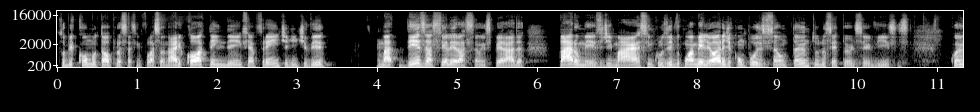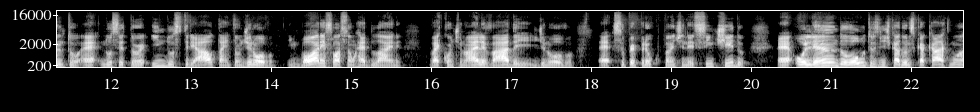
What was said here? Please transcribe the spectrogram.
sobre como está o processo inflacionário, qual a tendência à frente. A gente vê uma desaceleração esperada para o mês de março, inclusive com a melhora de composição tanto no setor de serviços quanto é, no setor industrial. Tá? Então, de novo, embora a inflação headline vai continuar elevada e, de novo, é super preocupante nesse sentido. É, olhando outros indicadores que acabam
